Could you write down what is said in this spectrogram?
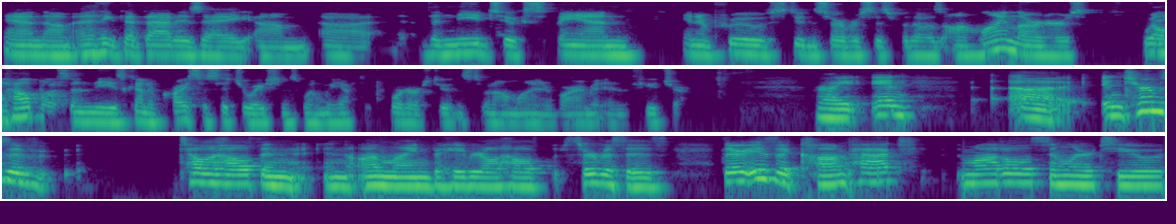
and, um, and I think that that is a um, uh, the need to expand and improve student services for those online learners will help us in these kind of crisis situations when we have to port our students to an online environment in the future. Right. And uh, in terms of telehealth and, and online behavioral health services, there is a compact model similar to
